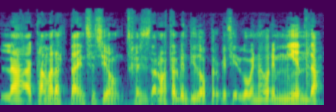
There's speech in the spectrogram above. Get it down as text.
la Cámara está en sesión, se cesaron hasta el 22, pero que si el gobernador enmienda,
